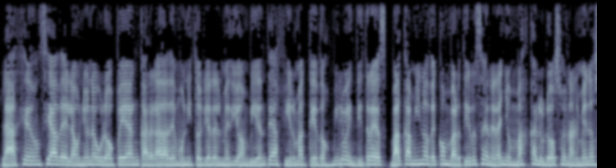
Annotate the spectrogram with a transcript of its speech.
La agencia de la Unión Europea encargada de monitorear el medio ambiente afirma que 2023 va camino de convertirse en el año más caluroso en al menos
